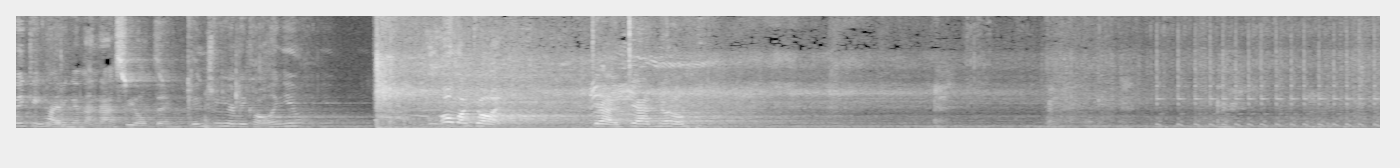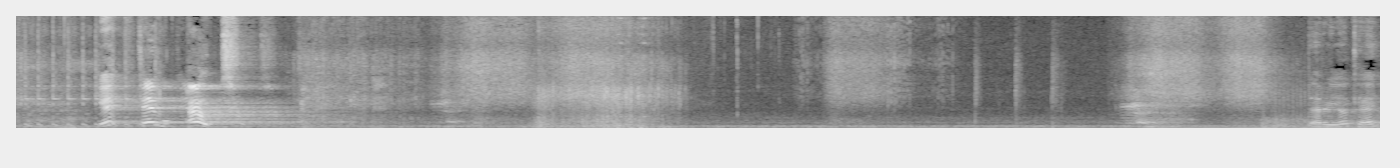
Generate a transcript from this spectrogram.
Thinking hiding in that nasty old thing? Didn't you hear me calling you? Oh my god! Dad, Dad, no. Get him out! Dad, are you okay?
